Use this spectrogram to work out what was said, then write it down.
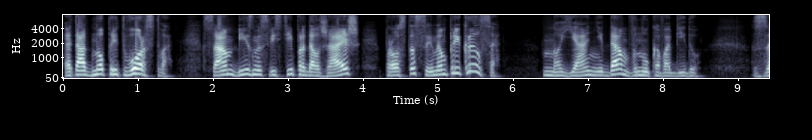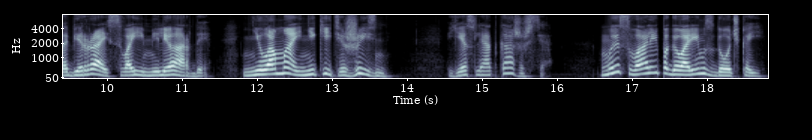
Это одно притворство. Сам бизнес вести продолжаешь, просто сыном прикрылся. Но я не дам внука в обиду. Забирай свои миллиарды. Не ломай Никите жизнь. Если откажешься, мы с Валей поговорим с дочкой.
